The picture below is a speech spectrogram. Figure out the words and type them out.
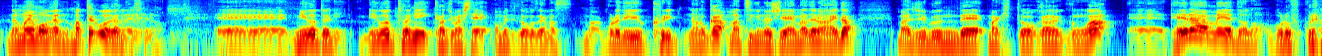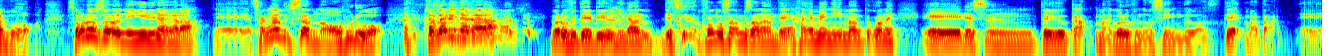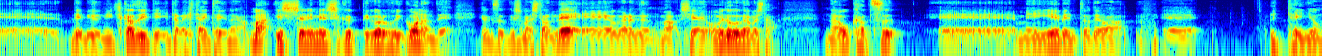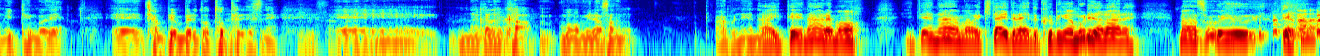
ー、名前もわかんない、全くわかんないですけど、えー、見事に、見事に勝ちまして、おめでとうございます。まあ、これでゆっくりなのか、まあ、次の試合までの間、まあ、自分で、まあ、きっと岡田君は、えー、テーラーメイドのゴルフクラブを、そろそろ握りながら、えー、坂口さんのお風呂を飾りながら、ゴルフデビューになるんですけど、この寒さなんで、早めに今んとこね、えー、レッスンというか、まあ、ゴルフのスイングをして、また、えー、デビューに近づいていただきたいというのが、まあ、一緒に飯食ってゴルフ行こうなんて約束しましたんで、えー、岡田君、まあ、試合おめでとうございました。なおかつ、えー、メインイベントでは、えー、1.4、1.5で、えー、チャンピオンベルトを取ったりですね、えー、なかなかもう皆さん危ねえな、痛えな、あれも。痛えな、まあ鍛えてないと首が無理だな、あれ。まあそういう点あ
